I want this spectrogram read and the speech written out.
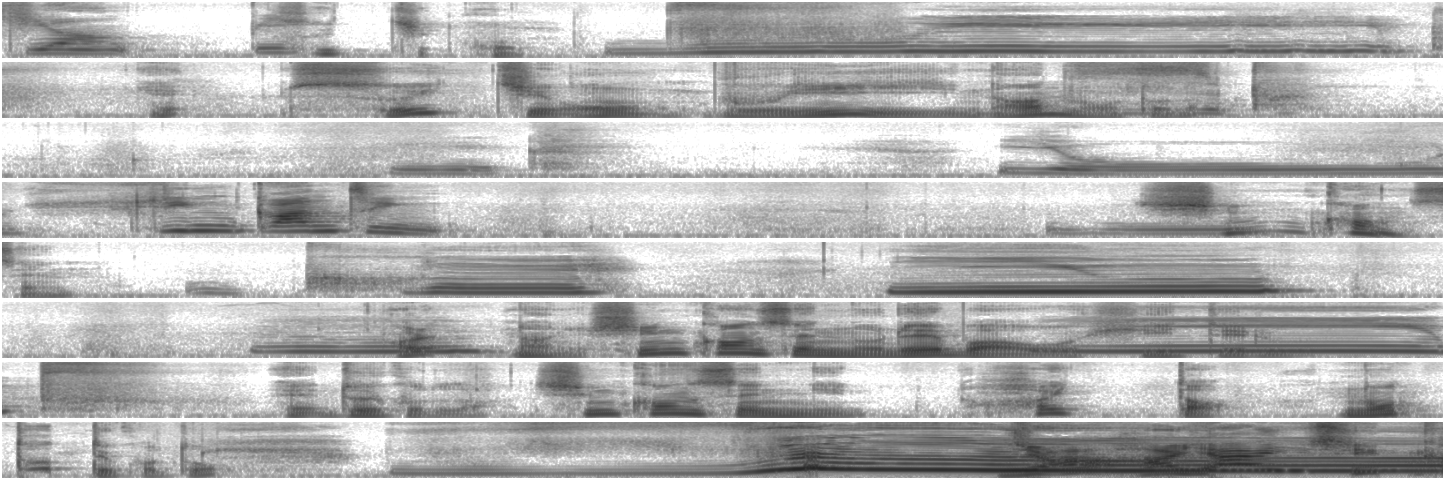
チオン。スイッチオン。ブイーえスイッチオン？V 何の音だ？えーよー新幹線。新幹線？うんあれ？何？新幹線のレバーを引いてる？るえどういうことだ？新幹線に入った？乗ったってこと？じゃあ早い新幹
